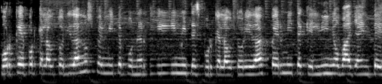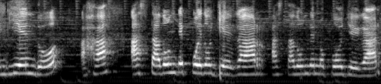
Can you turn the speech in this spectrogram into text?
¿Por qué? Porque la autoridad nos permite poner límites, porque la autoridad permite que el niño vaya entendiendo, hasta dónde puedo llegar, hasta dónde no puedo llegar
